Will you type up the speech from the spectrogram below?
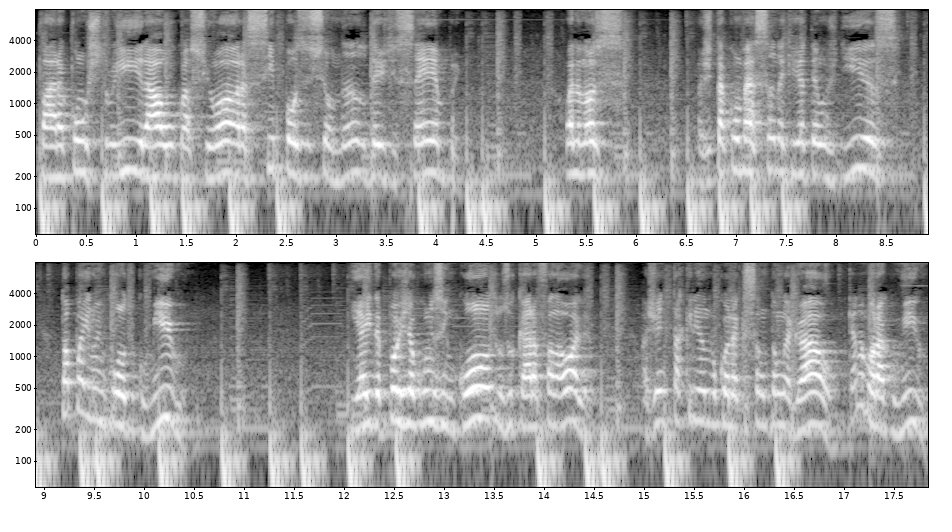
para construir algo com a senhora, se posicionando desde sempre. Olha, nós a gente está conversando aqui já tem uns dias topa ir no encontro comigo? E aí depois de alguns encontros o cara fala, olha, a gente está criando uma conexão tão legal, quer namorar comigo?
